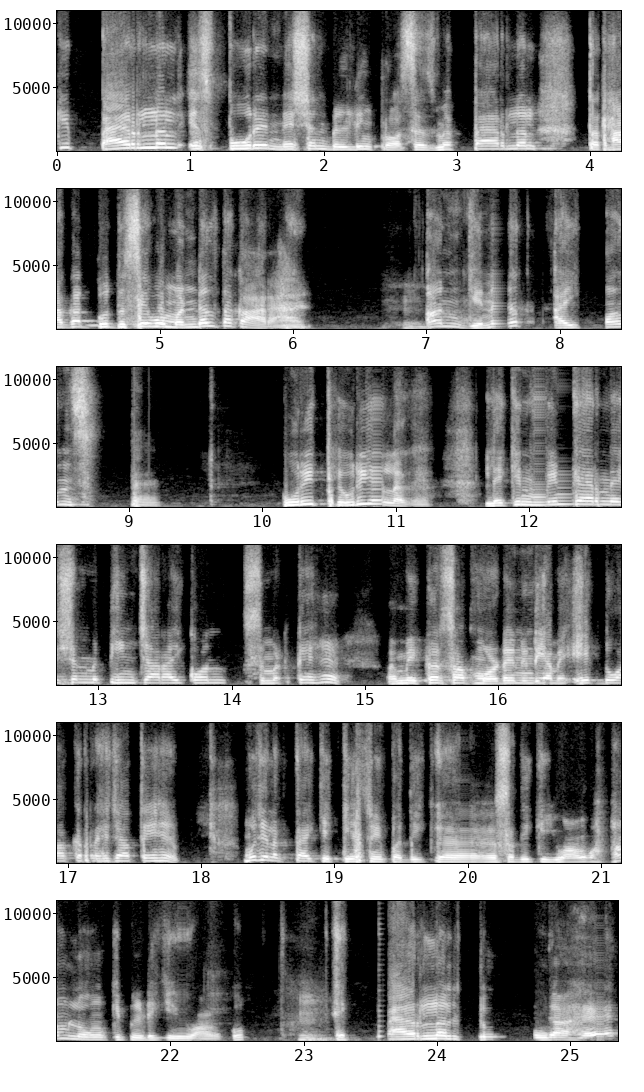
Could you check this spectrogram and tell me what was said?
कि पैरेलल इस पूरे नेशन बिल्डिंग प्रोसेस में पैरेलल तथागत बुद्ध से वो मंडल तक आ रहा है। हम्म। अनगिनत आइकॉन्स हैं। पूरी थ्योरी अलग है। लेकिन विन नेशन में तीन चार आइकॉन सिमटते हैं। मेकर्स ऑफ़ मॉडर्न इंडिया में एक दो आकर रह जाते हैं। मुझे लगता है कि इक्कीसवीं सदी की युवाओं को हम लोगों की पीढ़ी के युवाओं को हम्म। एक पैरल जो पूरा है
